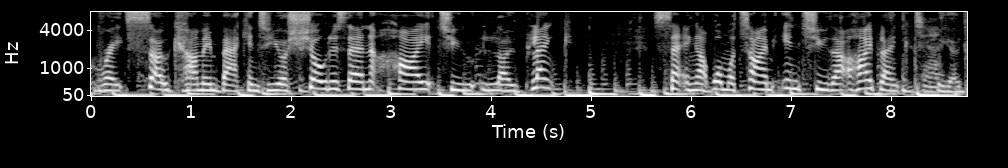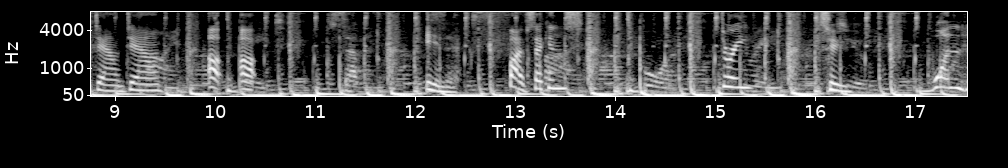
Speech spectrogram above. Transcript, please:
Great. So coming back into your shoulders then, high to low plank. Setting up one more time into that high plank. we go down, down, up, up, seven, in. Five seconds. four, Three, two, one.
